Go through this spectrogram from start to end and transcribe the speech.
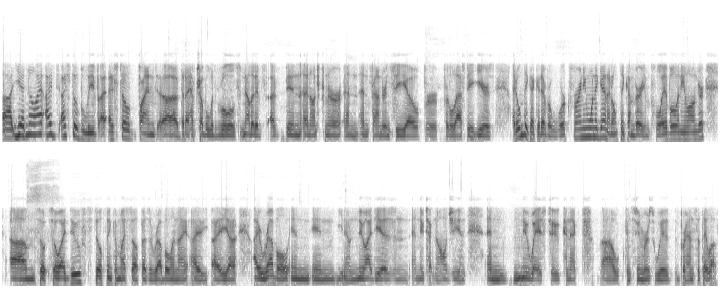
Uh, yeah, no, I, I, I still believe, I, I still find uh, that I have trouble with rules now that I've, I've been an entrepreneur and, and founder and CEO for, for the last eight years. I don't think I could ever work for anyone again. I don't think I'm very employable any longer. Um, so, so I do still think of myself as a rebel, and I, I, I, uh, I revel in, in you know new ideas and, and new technology and, and new ways to connect uh, consumers with the brands that they love.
